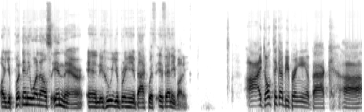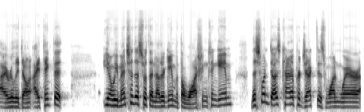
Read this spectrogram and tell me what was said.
are you putting anyone else in there, and who are you bringing it back with, if anybody? I don't think I'd be bringing it back. Uh, I really don't. I think that you know we mentioned this with another game with the Washington game. This one does kind of project as one where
